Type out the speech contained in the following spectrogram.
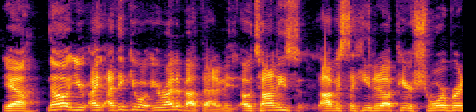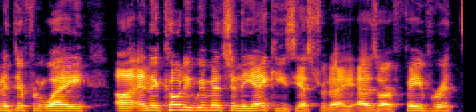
Yeah, no, you. I, I, think you, you're right about that. I mean, Ohtani's obviously heated up here. Schwarber in a different way, uh, and then Cody. We mentioned the Yankees yesterday as our favorite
